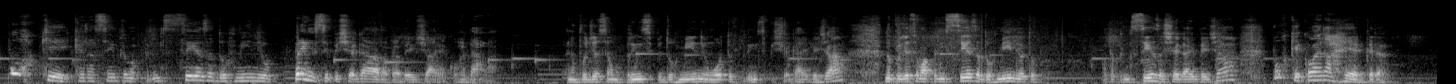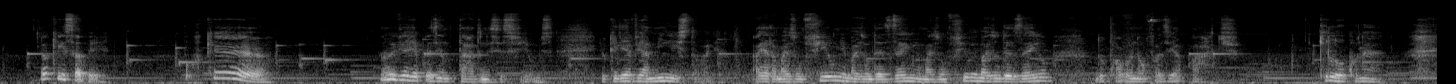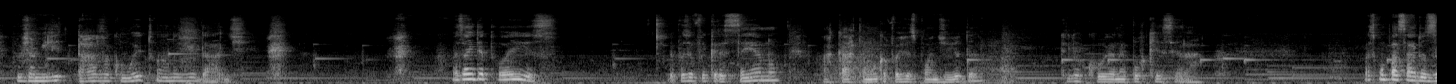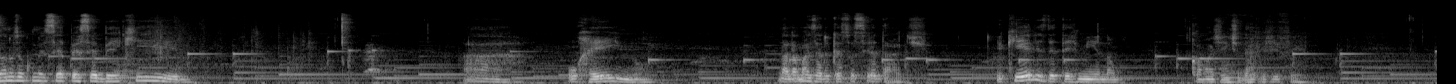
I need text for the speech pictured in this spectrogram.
Por que, que era sempre uma princesa dormindo e o príncipe chegava para beijar e acordá-la? Não podia ser um príncipe dormindo e um outro príncipe chegar e beijar? Não podia ser uma princesa dormindo e outro, outra princesa chegar e beijar? Por quê? Qual era a regra? Eu quis saber. Porque não me via representado nesses filmes. Eu queria ver a minha história. Aí era mais um filme, mais um desenho, mais um filme, mais um desenho do qual eu não fazia parte. Que louco, né? Eu já militava com oito anos de idade. Mas aí depois, depois eu fui crescendo, a carta nunca foi respondida. Que loucura, né? Por que será? Mas com o passar dos anos eu comecei a perceber que ah, o reino nada mais é do que a sociedade. E que eles determinam como a gente deve viver.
